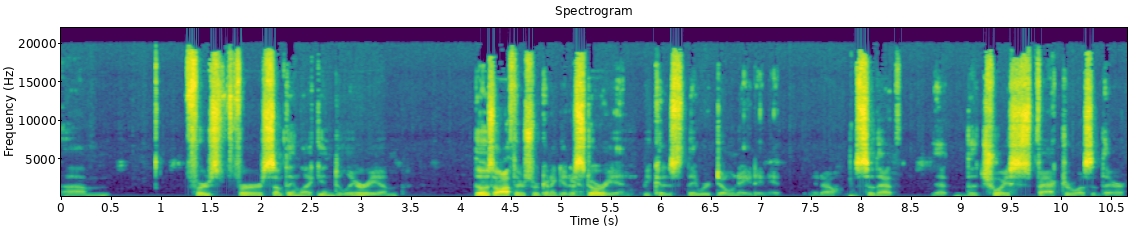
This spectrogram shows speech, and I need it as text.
Um, first, for something like In Delirium, those authors were going to get a story in because they were donating it, you know. So that that the choice factor wasn't there.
